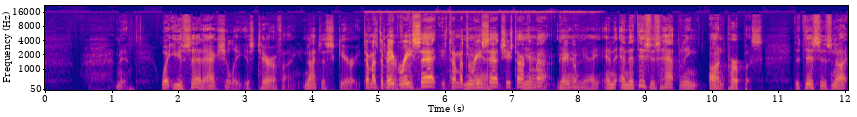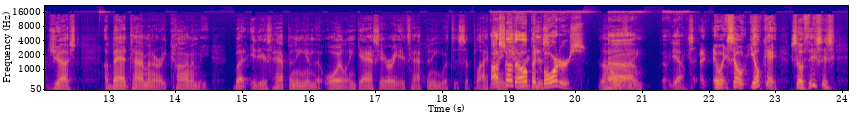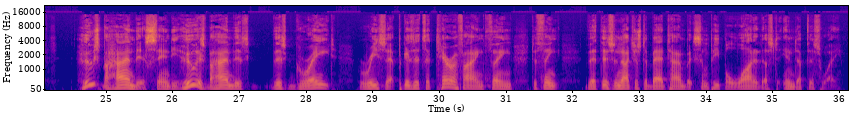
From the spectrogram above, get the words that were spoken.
I mean, what you said actually is terrifying, not just scary. Talking about the big reset? You talking about the Yeah, reset she's talking yeah, about? Okay, yeah, yeah, and and that this is happening on purpose. That this is not just a bad time in our economy, but it is happening in the oil and gas area. It's happening with the supply chain. Also, the open borders. The whole Uh, thing. Yeah. So, so okay, so if this is who's behind this, Sandy? Who is behind this this great reset? Because it's a terrifying thing to think that this is not just a bad time, but some people wanted us to end up this way.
